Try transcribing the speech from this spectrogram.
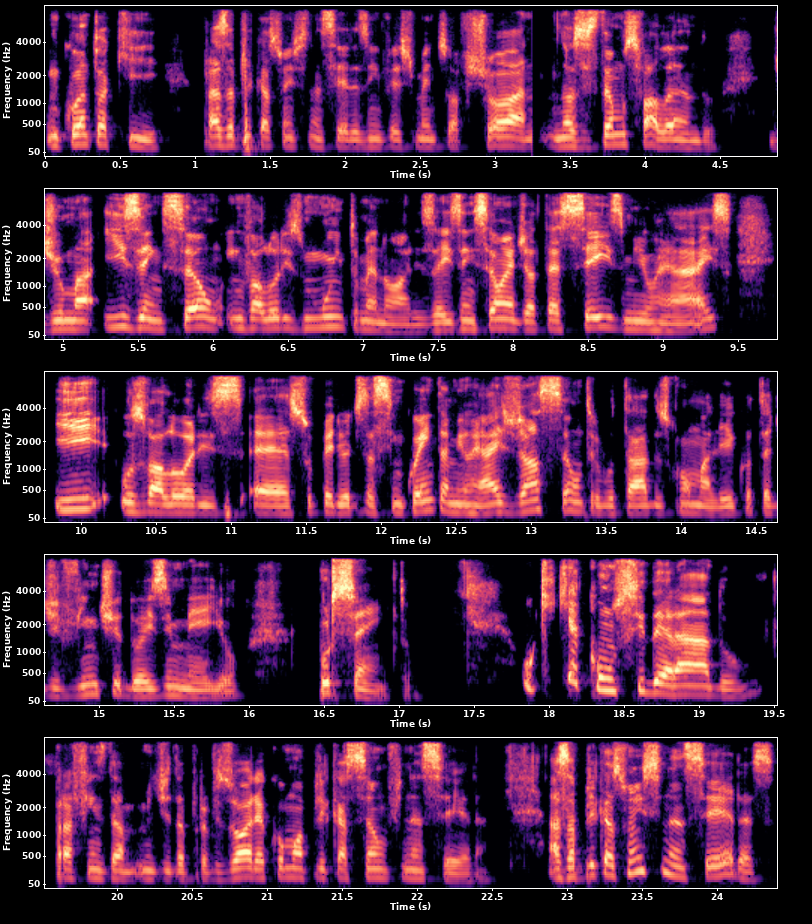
enquanto aqui para as aplicações financeiras e investimentos offshore, nós estamos falando de uma isenção em valores muito menores. A isenção é de até 6 mil reais e os valores é, superiores a 50 mil reais já são tributados com uma alíquota de 22,5%. O que, que é considerado, para fins da medida provisória, como aplicação financeira? As aplicações financeiras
